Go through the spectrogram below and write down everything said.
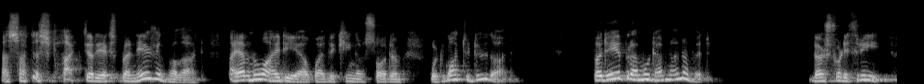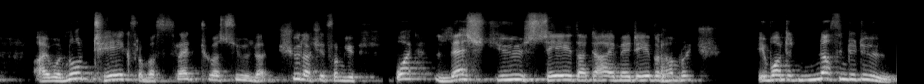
a satisfactory explanation for that. I have no idea why the king of Sodom would want to do that. But Abraham would have none of it. Verse 23 I will not take from a thread to a shoe latchet from you. What? Lest you say that I made Abraham rich. He wanted nothing to do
